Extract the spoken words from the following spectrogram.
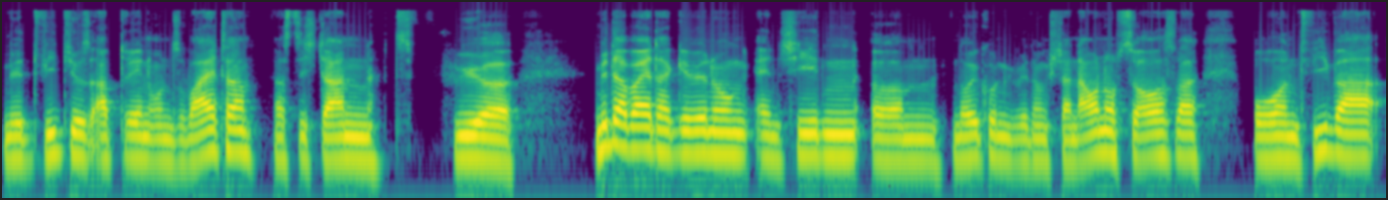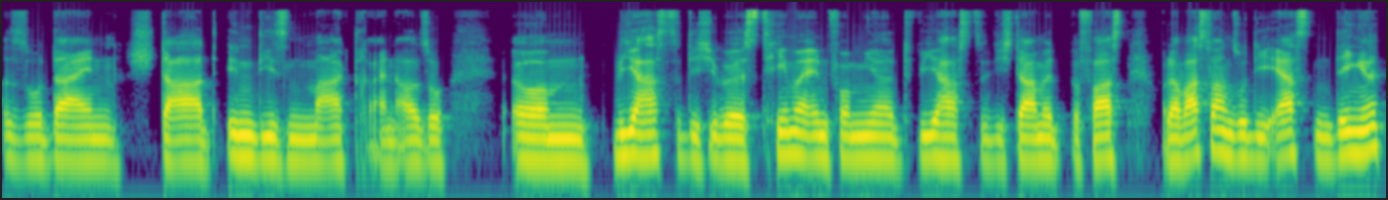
mit Videos abdrehen und so weiter. Hast dich dann für Mitarbeitergewinnung entschieden. Ähm, Neukundengewinnung stand auch noch zur Auswahl. Und wie war so dein Start in diesen Markt rein? Also, ähm, wie hast du dich über das Thema informiert? Wie hast du dich damit befasst? Oder was waren so die ersten Dinge,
